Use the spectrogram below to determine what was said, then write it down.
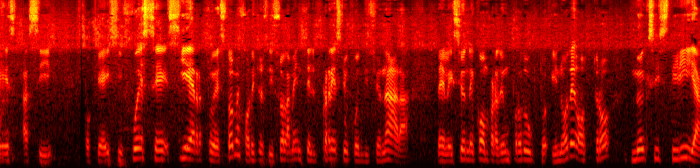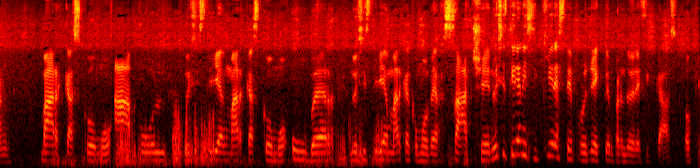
es así. ¿ok? Si fuese cierto esto, mejor dicho, si solamente el precio condicionara la elección de compra de un producto y no de otro, no existirían marcas como Apple, no existirían marcas como Uber, no existirían marcas como Versace, no existiría ni siquiera este proyecto Emprendedor Eficaz, ¿ok?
